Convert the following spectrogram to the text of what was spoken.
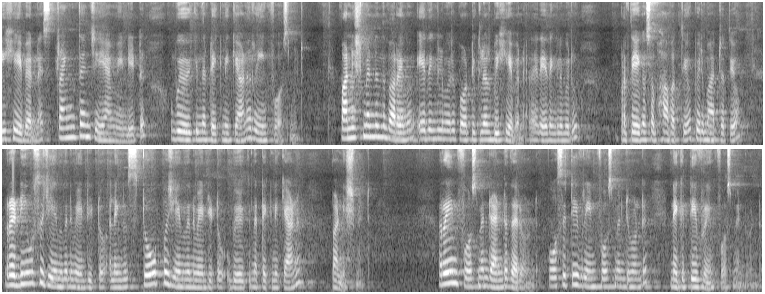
ബിഹേവിയറിനെ സ്ട്രെങ്തൻ ചെയ്യാൻ വേണ്ടിയിട്ട് ഉപയോഗിക്കുന്ന ടെക്നിക്കാണ് റീഇൻഫോഴ്സ്മെന്റ് പണിഷ്മെന്റ് എന്ന് പറയുമ്പം ഏതെങ്കിലും ഒരു പെർട്ടിക്കുലർ ബിഹേവിയറിനെ അതായത് ഏതെങ്കിലും ഒരു പ്രത്യേക സ്വഭാവത്തെയോ പെരുമാറ്റത്തെയോ റെഡ്യൂസ് ചെയ്യുന്നതിന് വേണ്ടിയിട്ടോ അല്ലെങ്കിൽ സ്റ്റോപ്പ് ചെയ്യുന്നതിന് വേണ്ടിയിട്ടോ ഉപയോഗിക്കുന്ന ടെക്നിക്കാണ് പണിഷ്മെന്റ് റീഇൻഫോഴ്സ്മെന്റ് രണ്ട് തരമുണ്ട്. പോസിറ്റീവ് റീഇൻഫോഴ്സ്മെന്റുമുണ്ട് നെഗറ്റീവ് റീഇൻഫോഴ്സ്മെന്റും ഉണ്ട്.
